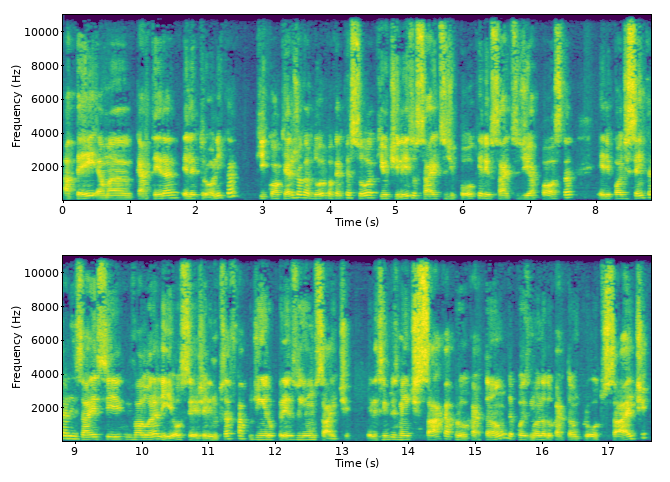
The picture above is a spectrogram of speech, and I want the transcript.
a Pay é uma carteira eletrônica que qualquer jogador, qualquer pessoa que utilize os sites de poker e os sites de aposta ele pode centralizar esse valor ali, ou seja, ele não precisa ficar com o dinheiro preso em um site. Ele simplesmente saca para o cartão, depois manda do cartão para outro site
